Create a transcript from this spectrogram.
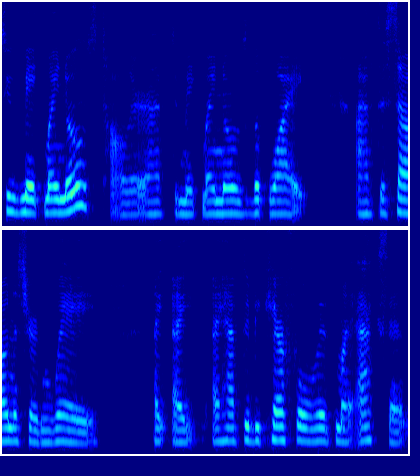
to make my nose taller. I have to make my nose look white. I have to sound a certain way. I, I, I have to be careful with my accent.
